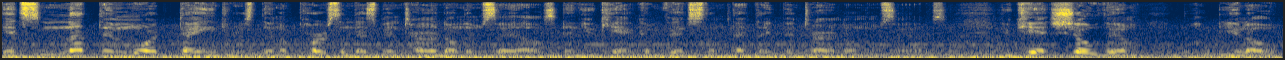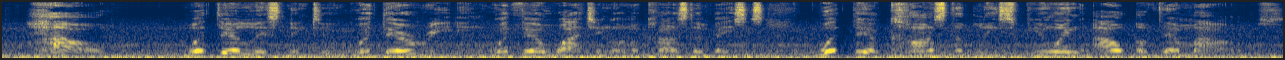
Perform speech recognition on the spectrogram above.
it's nothing more dangerous than a person that's been turned on themselves and you can't convince them that they've been turned on themselves. You can't show them, you know, how what they're listening to, what they're reading, what they're watching on a constant basis, what they're constantly spewing out of their mouths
